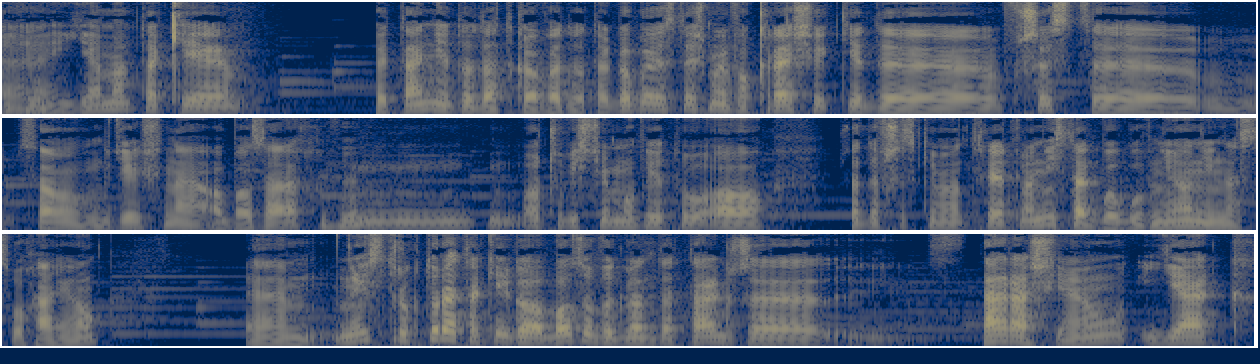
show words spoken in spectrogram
E, Mhm. Ja mam takie pytanie dodatkowe do tego, bo jesteśmy w okresie, kiedy wszyscy są gdzieś na obozach. Mhm. Mm, Oczywiście mówię tu o przede wszystkim o triatlonistach, bo głównie oni nas słuchają. No i struktura takiego obozu wygląda tak, że stara się jak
